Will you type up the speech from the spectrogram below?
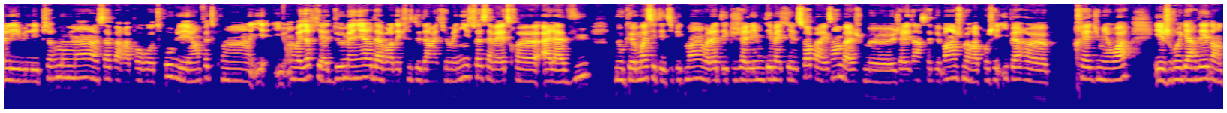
les, les, pires moments ça par rapport aux troubles et en fait qu'on on va dire qu'il y a deux manières d'avoir des crises de dermatillomanie, soit ça va être à la vue. Donc moi c'était typiquement voilà dès que j'allais me démaquiller le soir par exemple, bah j'allais dans la salle de bain, je me rapprochais hyper près du miroir et je regardais dans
